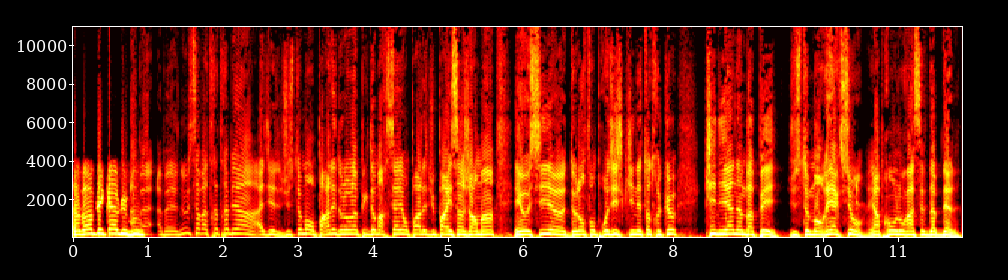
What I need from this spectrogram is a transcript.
Ça va impeccable, vous ah ben, ah ben, Nous, ça va très très bien, Adil. Justement, on parlait de l'Olympique de Marseille, on parlait du Paris Saint-Germain et aussi euh, de l'enfant prodige qui n'est autre que Kylian Mbappé. Justement, réaction. Et après, on aura celle d'Abdel.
